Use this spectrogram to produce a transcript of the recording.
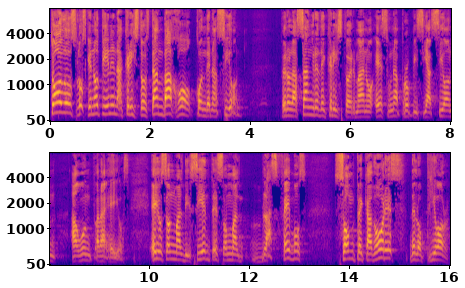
todos los que no tienen a Cristo están bajo condenación. Pero la sangre de Cristo, hermano, es una propiciación aún para ellos. Ellos son maldicientes, son mal, blasfemos, son pecadores de lo peor.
